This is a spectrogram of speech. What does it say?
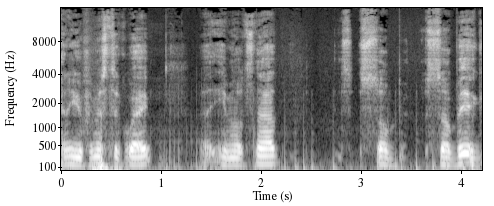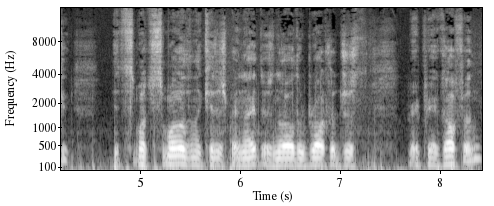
in a euphemistic way, uh, even though it's not so so big, it's much smaller than the Kiddush by night. There's no other bracha, just Repi Gofen.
